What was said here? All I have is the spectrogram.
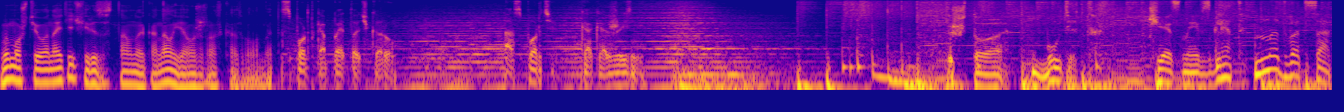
Вы можете его найти через основной канал, я уже рассказывал об этом. sportkp.ru О спорте, как о жизни. Что будет? Честный взгляд на 20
